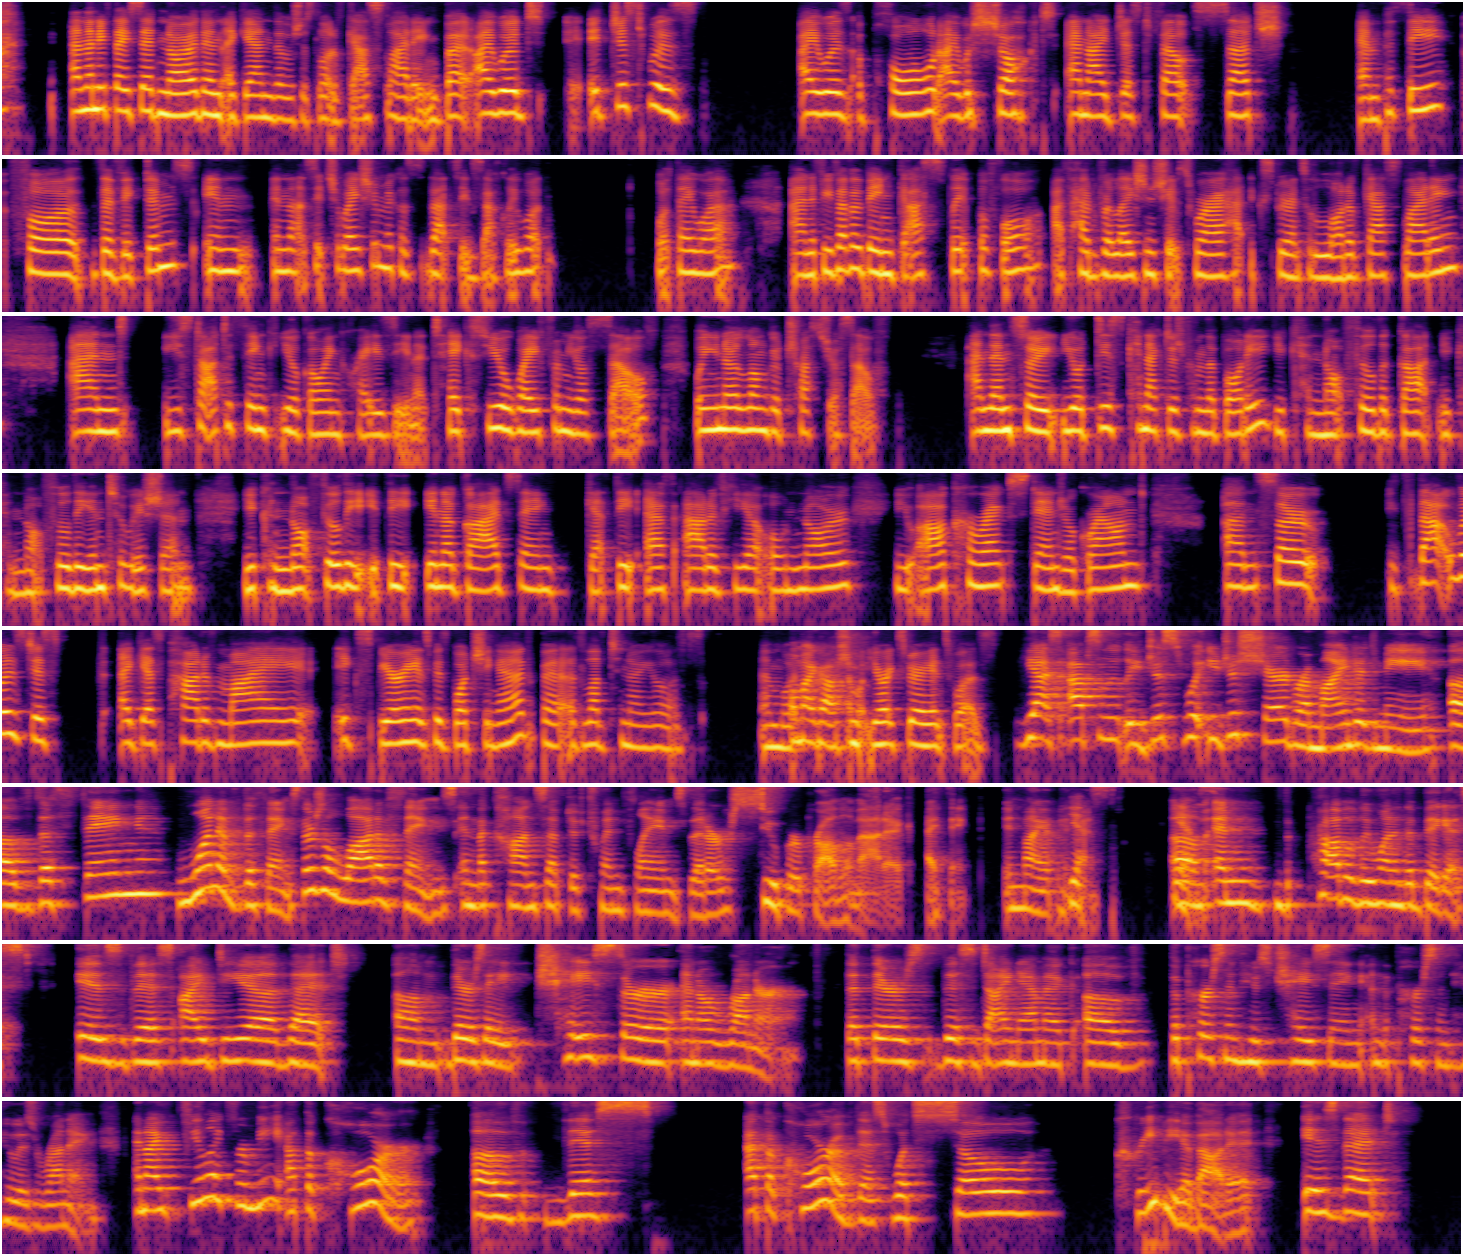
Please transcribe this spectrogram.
and then if they said no, then again, there was just a lot of gaslighting. But I would, it just was, I was appalled. I was shocked. And I just felt such empathy for the victims in in that situation because that's exactly what what they were. And if you've ever been gaslit before, I've had relationships where I had experienced a lot of gaslighting and you start to think you're going crazy and it takes you away from yourself where you no longer trust yourself. And then so you're disconnected from the body. You cannot feel the gut. You cannot feel the intuition. You cannot feel the, the inner guide saying, get the F out of here or no, you are correct. Stand your ground. Um, so that was just I guess, part of my experience with watching it, but I'd love to know yours and what, oh my gosh, what your experience was. Yes, absolutely. Just what you just shared reminded me of the thing, one of the things, there's a lot of things in the concept of twin flames that are super problematic, I think, in my opinion. Yes. Um, yes. And the, probably one of the biggest is this idea that um, there's a chaser and a runner that there's this dynamic of the person who's chasing and the person who is running. And I feel like for me, at the core of this, at the core of this, what's so creepy about it is that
